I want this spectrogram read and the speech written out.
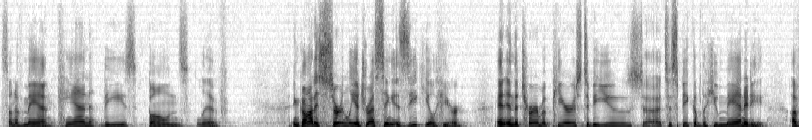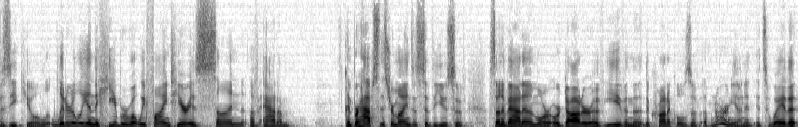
Son of man, can these bones live? And God is certainly addressing Ezekiel here, and, and the term appears to be used uh, to speak of the humanity of Ezekiel. literally, in the Hebrew, what we find here is son of Adam. And perhaps this reminds us of the use of son of Adam or, or daughter of Eve in the, the Chronicles of, of Narnia. And it, it's a way that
